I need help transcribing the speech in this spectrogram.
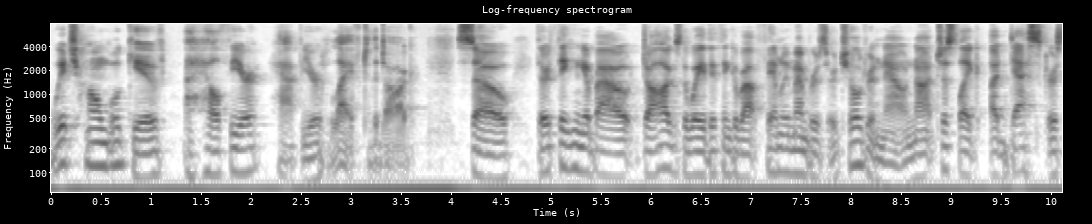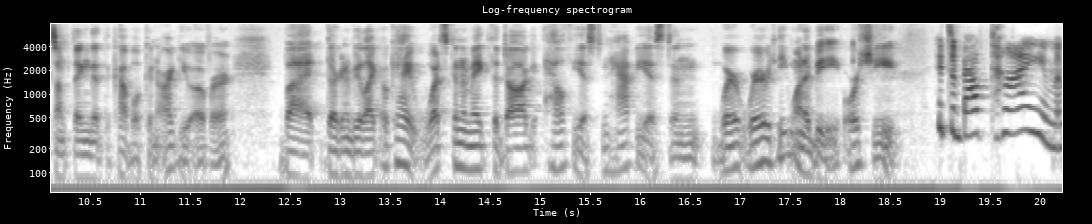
which home will give a healthier, happier life to the dog. So they're thinking about dogs the way they think about family members or children now, not just like a desk or something that the couple can argue over, but they're going to be like, okay, what's going to make the dog healthiest and happiest, and where where would he want to be or she? It's about time.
